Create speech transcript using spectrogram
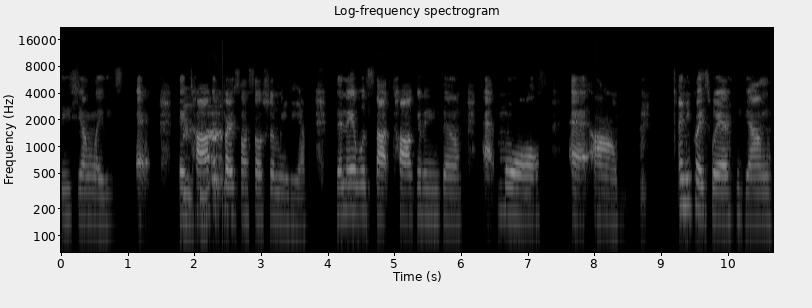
these young ladies. They mm-hmm. target first on social media, then they will start targeting them at malls, at um, any place where young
